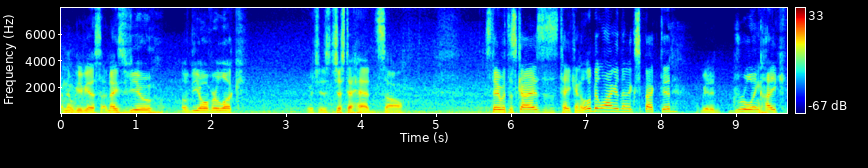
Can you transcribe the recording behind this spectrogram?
And then we'll give you a, a nice view of the overlook, which is just ahead, so. Stay with us, guys. This is taking a little bit longer than expected. We had a grueling hike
